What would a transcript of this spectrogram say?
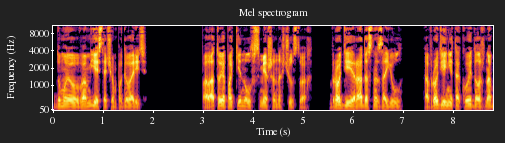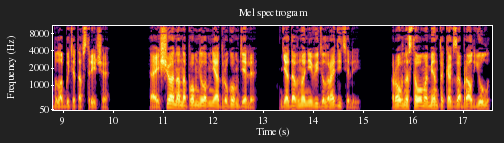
Думаю, вам есть о чем поговорить». Палату я покинул в смешанных чувствах. Вроде и радостно заюл, а вроде и не такой должна была быть эта встреча. А еще она напомнила мне о другом деле. Я давно не видел родителей. Ровно с того момента, как забрал Юл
